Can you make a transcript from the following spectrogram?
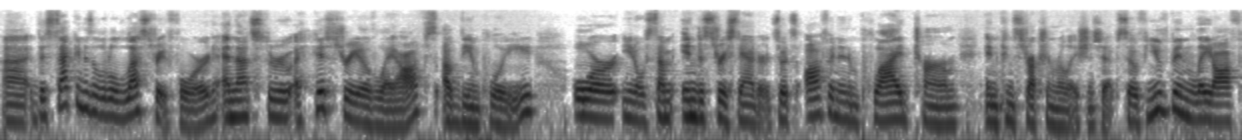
Uh, the second is a little less straightforward, and that's through a history of layoffs of the employee or you know some industry standard so it's often an implied term in construction relationships. So if you've been laid off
